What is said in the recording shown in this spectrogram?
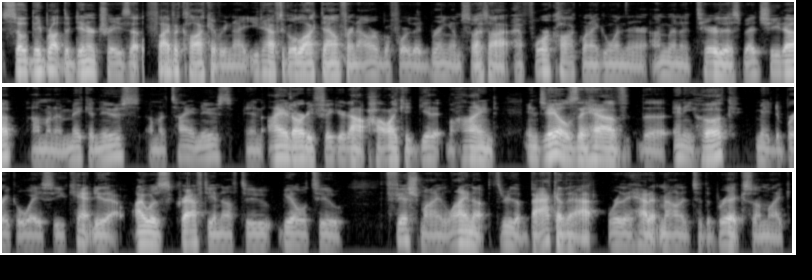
So they brought the dinner trays at five o'clock every night. You'd have to go lock down for an hour before they'd bring them. So I thought at four o'clock when I go in there, I'm going to tear this bed sheet up. I'm going to make a noose. I'm going to tie a noose. And I had already figured out how I could get it behind. In jails, they have the any hook made to break away. So you can't do that. I was crafty enough to be able to fish my lineup through the back of that where they had it mounted to the brick. So I'm like,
